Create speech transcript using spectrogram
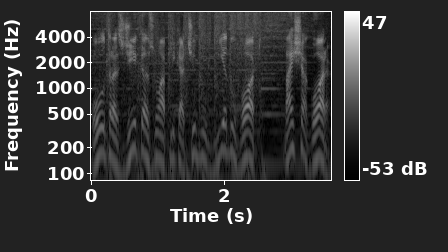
Outras dicas no aplicativo Guia do Voto. Baixe agora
